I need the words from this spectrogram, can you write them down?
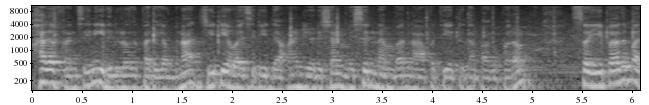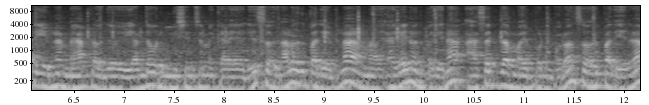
ஹலோ ஃப்ரெண்ட்ஸ் இன்றைக்கி இதில் வந்து பார்த்திங்க அப்படின்னா GTA Vice City definitive edition mission number நாற்பத்தி எட்டு தான் பார்க்க போகிறோம் ஸோ இப்போ வந்து பார்த்திங்கன்னா மேப்பில் வந்து எந்த ஒரு மிஷின்ஸுமே கிடையாது ஸோ அதனால் வந்து பார்த்திங்கன்னா நம்ம அகைன் வந்து பார்த்திங்கன்னா அசட் தான் பை பண்ண போகிறோம் ஸோ வந்து பார்த்திங்கன்னா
